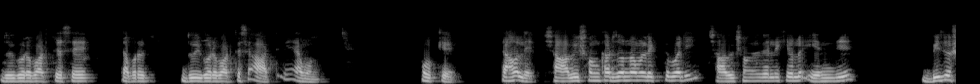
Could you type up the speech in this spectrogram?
দুই করে বাড়তেছে, তারপরে দুই করে বাড়তেছে আট, এমন। ওকে তাহলে স্বাভাবিক সংখ্যার জন্য আমরা লিখতে পারি, স্বাভাবিক সংখ্যা লিখে হলো এন দিয়ে, বিজোড়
